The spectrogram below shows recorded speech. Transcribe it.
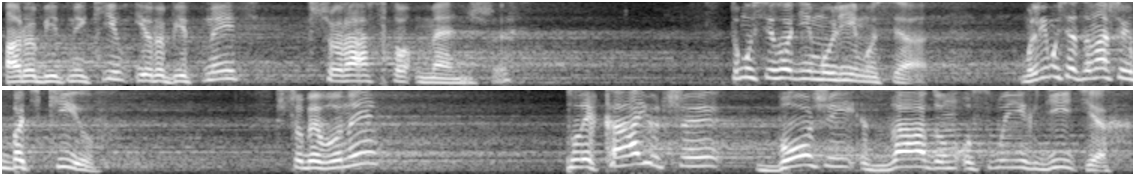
а робітників і робітниць щораз то менше. Тому сьогодні молімося, молімося за наших батьків, щоб вони, плекаючи Божий задум у своїх дітях,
